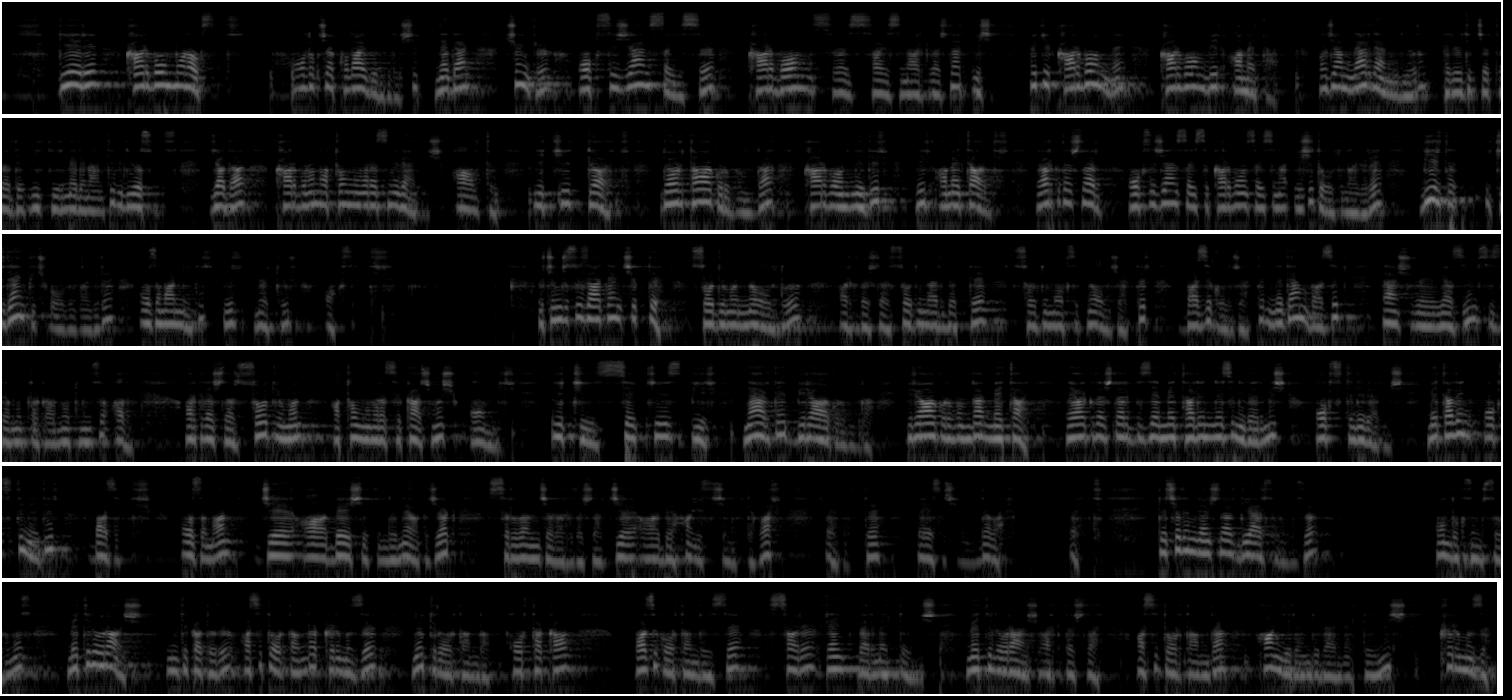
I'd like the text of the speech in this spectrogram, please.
Diğeri karbon monoksit. Oldukça kolay bir bileşik. Neden? Çünkü oksijen sayısı karbon sayısına arkadaşlar eşit. Peki karbon ne? Karbon bir ametal. Hocam nereden biliyorum? Periyodik cetvelde ilk 20 elementi biliyorsunuz. Ya da karbonun atom numarasını vermiş. 6, 2, 4. 4A grubunda karbon nedir? Bir ametaldir. E arkadaşlar oksijen sayısı karbon sayısına eşit olduğuna göre bir de 2'den küçük olduğuna göre o zaman nedir? Bir nötr oksittir. Üçüncüsü zaten çıktı. Sodyumun ne olduğu. Arkadaşlar sodyum elbette sodyum oksit ne olacaktır? Bazik olacaktır. Neden bazik? Ben şuraya yazayım. Siz de mutlaka notunuzu alın. Arkadaşlar sodyumun atom numarası kaçmış? 11. 2, 8, 1. Nerede? 1A grubunda. 1A grubunda metal. E arkadaşlar bize metalin nesini vermiş? Oksitini vermiş. Metalin oksiti nedir? Baziktir. O zaman CAB şeklinde ne yapacak? Sıralanacak arkadaşlar. CAB hangi seçenekte var? Elbette E seçeneğinde var. Evet. Geçelim gençler diğer sorumuza. 19. sorumuz. Metil oranj indikatörü asit ortamda kırmızı, nötr ortamda portakal, bazik ortamda ise sarı renk vermekteymiş. Metil oranj arkadaşlar asit ortamda hangi rengi vermekteymiş? Kırmızı.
